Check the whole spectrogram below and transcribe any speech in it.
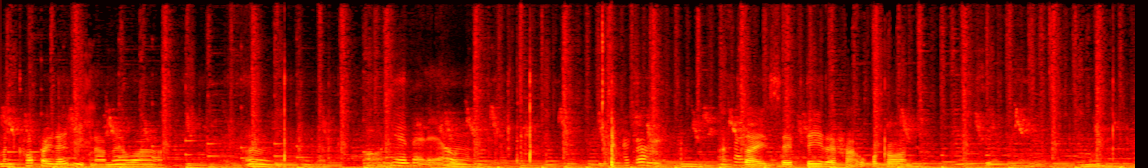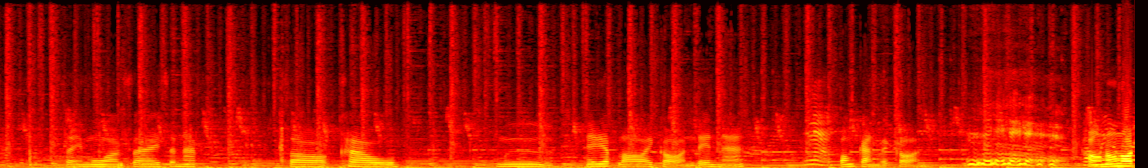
มันเข้าไปได้อีกนะแม่ว่า เอออ๋อเนี่ยได้แล้วเออแล้วก็อืมอะใส่เซฟตี้เลยค่ะ อุปกรณ์อืมใส่หมวกใส่สนับซอกเข่ามือ ให้เรียบร้อยก่อนเล่นนะเนี่ยป้องกันไว้ก่อน ของน้องนด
